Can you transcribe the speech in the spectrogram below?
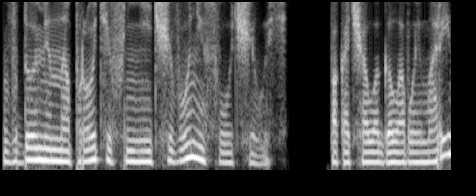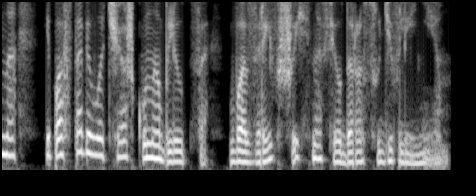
В доме напротив ничего не случилось. Покачала головой Марина и поставила чашку на блюдце, возрившись на Федора с удивлением.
